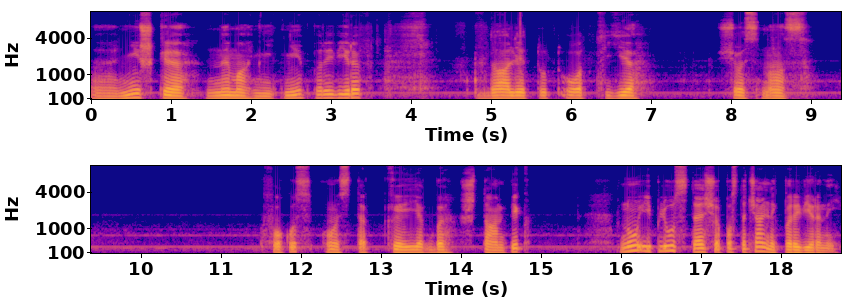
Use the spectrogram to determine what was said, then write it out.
Е, Ніжки немагнітні, перевірив. Далі тут от є щось у нас фокус. Ось такий якби штампік. Ну і плюс те, що постачальник перевірений.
